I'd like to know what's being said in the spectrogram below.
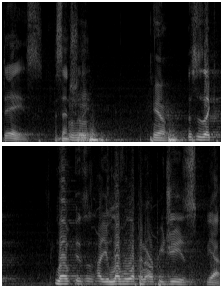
days, essentially. Mhm. Yeah, this is like, lev- this is how you level up in RPGs. Yeah.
